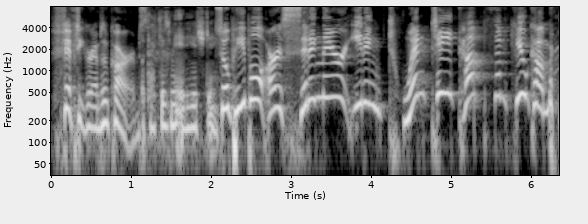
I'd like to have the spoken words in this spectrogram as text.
50 grams of carbs. That gives me ADHD. So people are sitting there eating 20 cups of cucumber.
